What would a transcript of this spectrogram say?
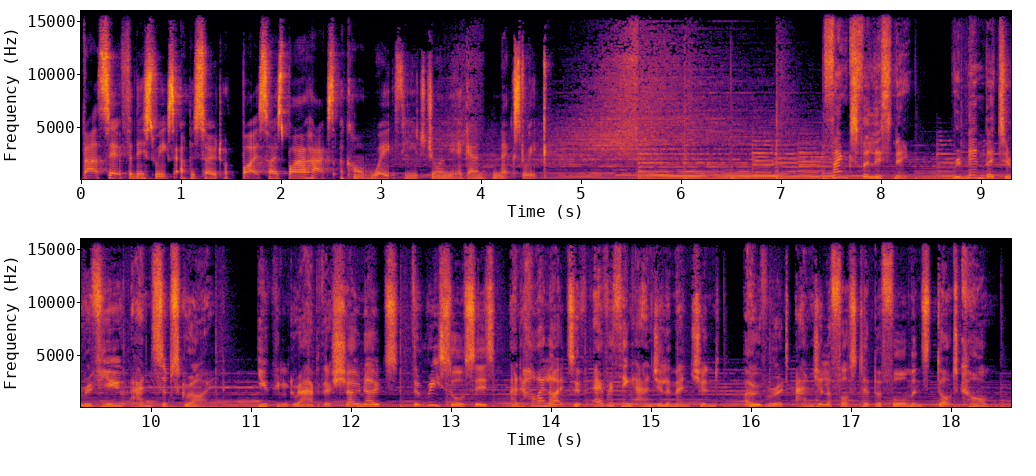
That's it for this week's episode of Bite Size Biohacks. I can't wait for you to join me again next week. Thanks for listening. Remember to review and subscribe. You can grab the show notes, the resources, and highlights of everything Angela mentioned over at angelafosterperformance.com.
